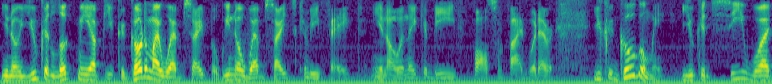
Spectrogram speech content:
You know, you could look me up. You could go to my website, but we know websites can be faked, you know, and they could be falsified, whatever. You could Google me. You could see what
